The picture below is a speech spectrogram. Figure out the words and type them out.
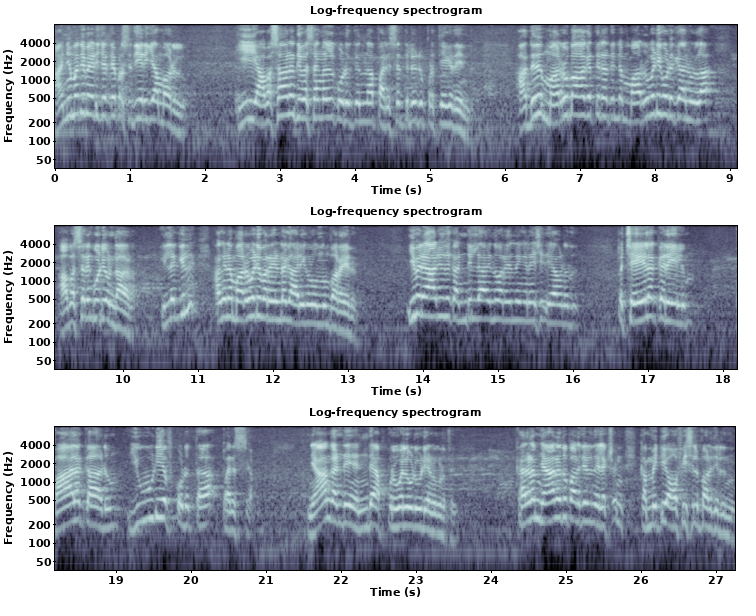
അനുമതി മേടിച്ചിട്ടേ പ്രസിദ്ധീകരിക്കാൻ പാടുള്ളൂ. ഈ അവസാന ദിവസങ്ങളിൽ കൊടുക്കുന്ന പരസ്യത്തിനൊരു പ്രത്യേകതയുണ്ട്. അത് മറുഭാഗത്തിന് അതിന്റെ മറുപടി കൊടുക്കാനുള്ള അവസരം കൂടി ഉണ്ടാകണം. ഇല്ലെങ്കിൽ അങ്ങനെ മറുപടി പറയേണ്ട കാര്യങ്ങളൊന്നും പറയരുത്. ഇവരാരും ഇത് കണ്ടില്ല എന്ന് പറയുന്നത് എങ്ങനെ ശരിയാവണത്? ഇപ്പം ചേലക്കരയിലും പാലക്കാടും യു ഡി എഫ് കൊടുത്ത പരസ്യം. ഞാൻ കണ്ട് എന്റെ അപ്രൂവലോടുകൂടിയാണ് കൊടുത്തത്. കാരണം ഞാനത് പറഞ്ഞിരുന്നു ഇലക്ഷൻ കമ്മിറ്റി ഓഫീസിൽ പറഞ്ഞിരുന്നു.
